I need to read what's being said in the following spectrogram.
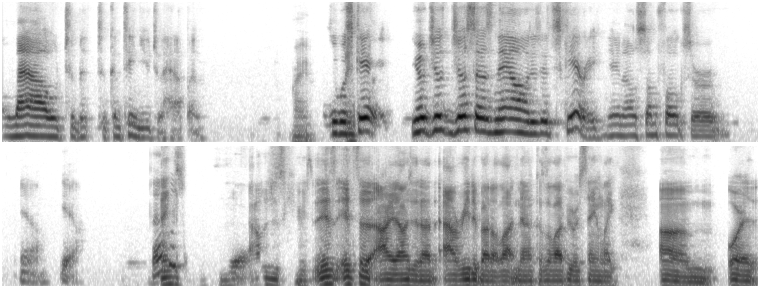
allowed to to continue to happen. Right. It was scary. You know, just just as now it's scary. You know, some folks are, you know, yeah. That was. Yeah. I was just curious. It's it's an ideology that I, I read about a lot now because a lot of people are saying like, um, or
